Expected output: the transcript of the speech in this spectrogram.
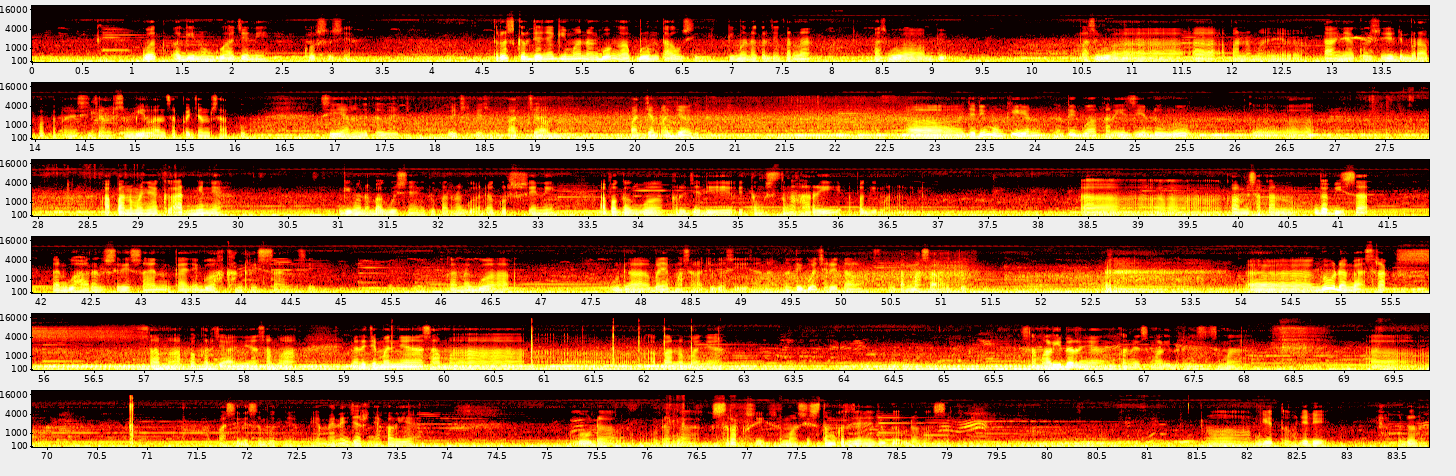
Gue lagi nunggu aja nih kursusnya. Terus kerjanya gimana? Gue nggak belum tahu sih gimana kerja karena pas gue pas gue uh, apa namanya tanya kursusnya jam berapa katanya sih jam 9 sampai jam 1 siang gitu which, which is 4 jam 4 jam aja gitu. Uh, jadi mungkin nanti gue akan izin dulu ke apa namanya ke admin ya. Gimana bagusnya itu karena gue ada kursus ini. Apakah gue kerja di hitung setengah hari apa gimana gitu uh, kalau misalkan nggak bisa dan gue harus resign kayaknya gue akan resign sih. Karena gue udah banyak masalah juga sih di sana. Nanti gue cerita lah tentang masalah itu. Uh, gue udah nggak serak sama pekerjaannya sama manajemennya sama uh, apa namanya sama leadernya bukan sama leadernya sih sama uh, apa sih disebutnya ya manajernya kali ya. Gue udah udah nggak serak sih sama sistem kerjanya juga udah nggak serak. Uh, gitu jadi ya udahlah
